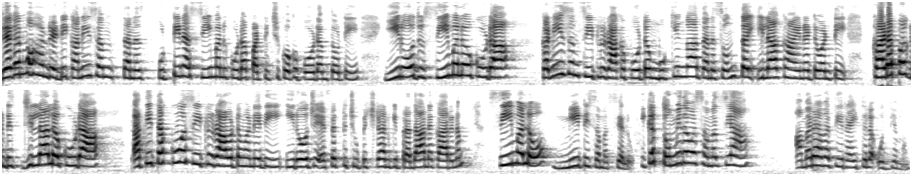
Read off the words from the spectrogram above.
జగన్మోహన్ రెడ్డి కనీసం తన పుట్టిన సీమను కూడా పట్టించుకోకపోవడంతో ఈరోజు సీమలో కూడా కనీసం సీట్లు రాకపోవటం ముఖ్యంగా తన సొంత ఇలాకా అయినటువంటి కడప డిస్- జిల్లాలో కూడా అతి తక్కువ సీట్లు రావటం అనేది ఈరోజు ఎఫెక్ట్ చూపించడానికి ప్రధాన కారణం. సీమలో నీటి సమస్యలు. ఇక తొమ్మిదవ సమస్య అమరావతి రైతుల ఉద్యమం.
